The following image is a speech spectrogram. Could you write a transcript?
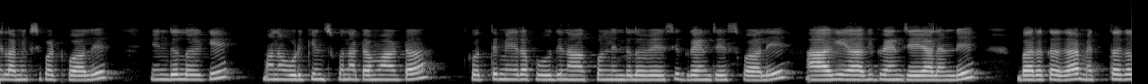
ఇలా మిక్సీ పట్టుకోవాలి. ఇందులోకి మనం ఉడికించుకున్న టమాటా కొత్తిమీర పుదీనా ఆకుల్ని ఇందులో వేసి గ్రైండ్ చేసుకోవాలి. ఆగి ఆగి గ్రైండ్ చేయాలండి. బరకగా మెత్తగా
